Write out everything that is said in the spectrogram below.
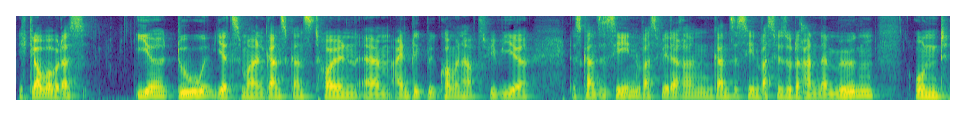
Ich glaube aber, dass ihr, du jetzt mal einen ganz, ganz tollen ähm, Einblick bekommen habt, wie wir das Ganze sehen, was wir daran Ganze sehen, was wir so daran da mögen und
